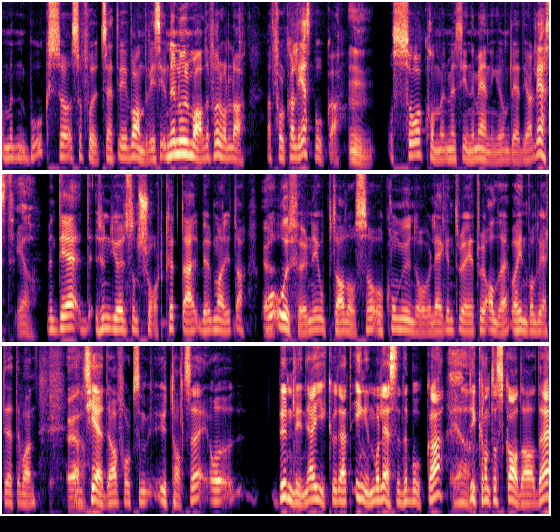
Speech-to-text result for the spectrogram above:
om en bok, så, så forutsetter vi vanligvis, under normale forhold, da, at folk har lest boka. Mm. Og så kommer med sine meninger om det de har lest. Ja. Men det, hun gjør en sånn shortcut der, Bjørg Marit. da, Og ordføreren i Oppdal også, og kommuneoverlegen, tror jeg, jeg tror alle var involvert i dette. Det var en, Ja. en kjede av folk som uttalte seg. og Bunnlinja gikk jo det at ingen må lese denne boka. Ja. De kan ta skade av det.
